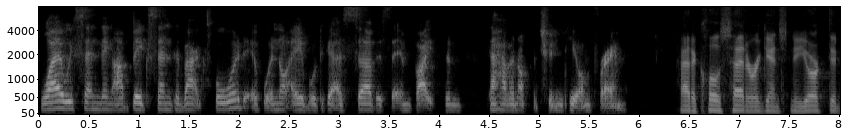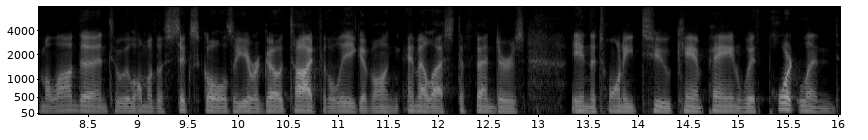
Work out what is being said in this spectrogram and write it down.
why are we sending our big centre backs forward if we're not able to get a service that invites them to have an opportunity on frame? Had a close header against New York, did Malanda, and Tuiloma the six goals a year ago, tied for the league among MLS defenders in the 22 campaign with Portland.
